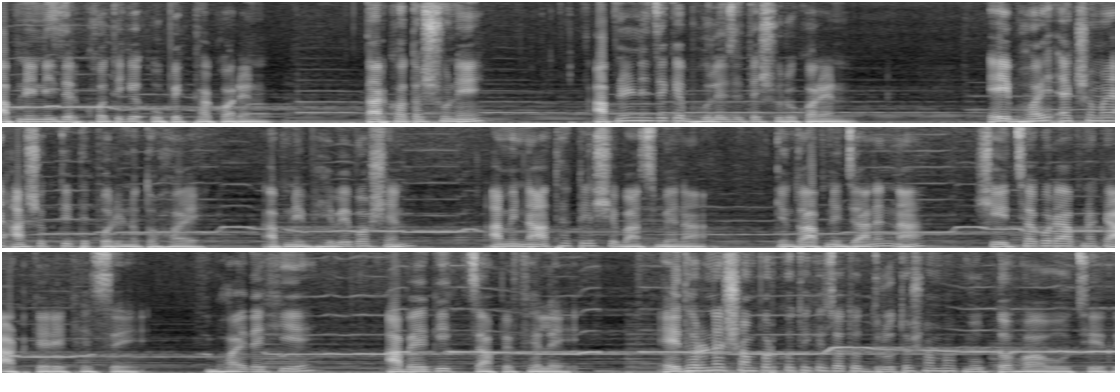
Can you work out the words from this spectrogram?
আপনি নিজের ক্ষতিকে উপেক্ষা করেন। তার কথা শুনে আপনি নিজেকে ভুলে যেতে শুরু করেন। এই ভয় একসময় আসক্তিতে পরিণত হয়। আপনি ভেবে বসেন আমি না থাকলে সে বাঁচবে না। কিন্তু আপনি জানেন না, সে ইচ্ছা করে আপনাকে আটকে রেখেছে। ভয় দেখিয়ে আবেগিক চাপে ফেলে। এই ধরনের সম্পর্ক থেকে যত দ্রুত সম্ভব মুক্ত হওয়া উচিত।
